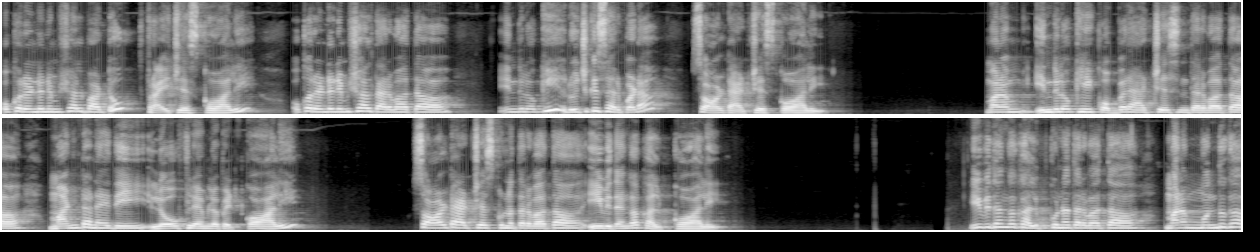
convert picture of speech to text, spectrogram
ఒక రెండు నిమిషాల పాటు ఫ్రై చేసుకోవాలి. ఒక రెండు నిమిషాల తర్వాత ఇందులోకి రుచికి సరిపడా సాల్ట్ యాడ్ చేసుకోవాలి. మనం ఇందులోకి కొబ్బరి యాడ్ చేసిన తర్వాత మంట అనేది లో ఫ్లేమ్లో పెట్టుకోవాలి. సాల్ట్ యాడ్ చేసుకున్న తర్వాత ఈ విధంగా కలుపుకోవాలి. ఈ విధంగా కలుపుకున్న తర్వాత మనం ముందుగా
